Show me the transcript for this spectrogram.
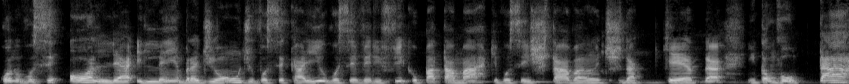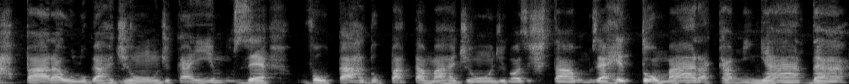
quando você olha e lembra de onde você caiu, você verifica o patamar que você estava antes da queda. Então, voltar para o lugar de onde caímos é voltar do patamar de onde nós estávamos, é retomar a caminhada.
